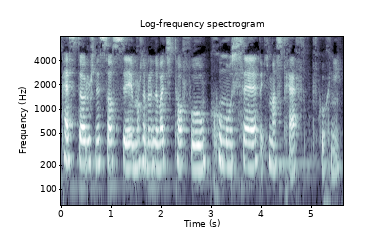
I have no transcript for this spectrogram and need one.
Pesto, różne sosy, można blendować tofu, humusy, taki must have w kuchni.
